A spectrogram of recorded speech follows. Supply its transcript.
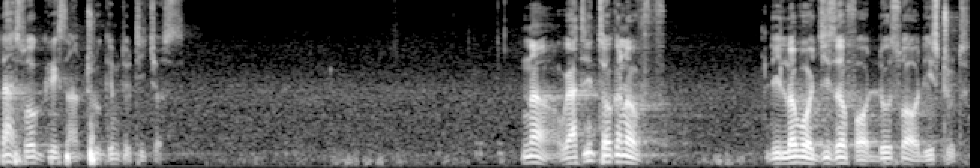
That's what grace and truth came to teach us. Now, we are still talking of the love of Jesus for those who are of this truth.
